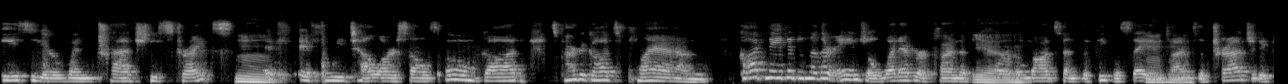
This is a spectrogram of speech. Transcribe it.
easier when tragedy strikes. Mm. If if we tell ourselves, "Oh, God, it's part of God's plan." God needed another angel, whatever kind of Yeah. horrible nonsense that people say in Mhm. times of tragedy,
